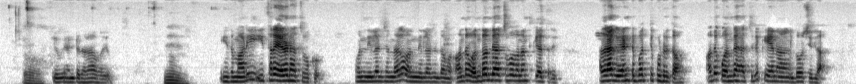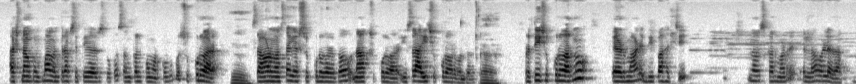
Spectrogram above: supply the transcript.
ಹಾಂ ಇವು ಎಂಟು ದಳ ಅವ ಇವು. ಇದು ಮಾಡಿ ಈ ಥರ ಎರಡು ಹಚ್ಬೇಕು. ಒಂದು ನಿಲಂಜನದಾಗ ಒಂದು ನಿಲಂಜನದಾಗ ಅಂದ್ರೆ ಒಂದೊಂದೇ ಹಚ್ಬೋದು ಅಂತ ಕೇಳ್ತೀರಿ. ಅದ್ರಾಗ ಎಂಟು ಬತ್ತಿ ಕುಡಿರ್ತಾವೆ. ಅದಕ್ಕೆ ಒಂದೇ ಹಚ್ಚಲಿಕ್ಕೆ ಏನಾಗಲಿ ದೋಷ ಇಲ್ಲ. ಅರ್ಶನ ಕುಂಕುಮ ಮಂತ್ರಾಕ್ಷತೆ ಹಚ್ಬೇಕು ಸಂಕಲ್ಪ ಮಾಡ್ಕೋಬೇಕು ಶುಕ್ರವಾರ. ಶ್ರಾವಣ ಮಾಸದಾಗ ಎಷ್ಟು ಶುಕ್ರವಾರ ಇರ್ತಾವೆ ನಾಲ್ಕು ಶುಕ್ರವಾರ. ಈ ಸಲ ಐದು ಶುಕ್ರವಾರ ಬಂದದ. ಪ್ರತಿ ಶುಕ್ರವಾರನೂ ಎರಡು ಮಾಡಿ ದೀಪ ಹಚ್ಚಿ ನಮಸ್ಕಾರ ಮಾಡ್ರಿ ಎಲ್ಲ ಒಳ್ಳೇದಾಗ್ತದೆ.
